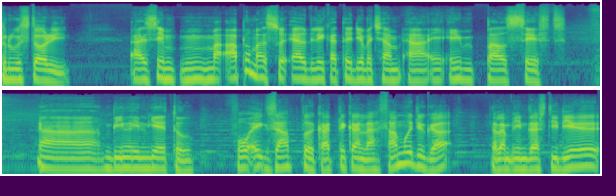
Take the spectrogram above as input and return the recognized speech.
True story. As in, apa maksud L bila kata dia macam uh, impulsive uh, behavior tu? For example, katakanlah sama juga dalam industri dia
